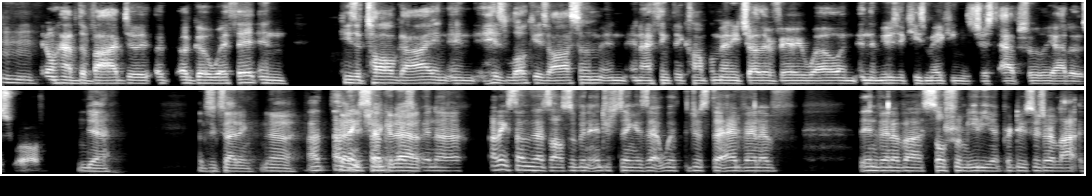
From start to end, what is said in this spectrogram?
Mm-hmm. they don't have the vibe to uh, uh, go with it. And he's a tall guy, and, and his look is awesome, and and I think they complement each other very well. And, and the music he's making is just absolutely out of this world. Yeah, that's exciting. No, I, I think to check it that's out. been uh, I think something that's also been interesting is that with just the advent of the invent of uh, social media, producers are a lot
